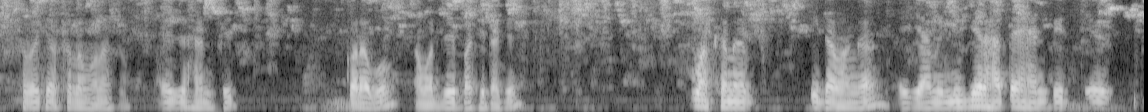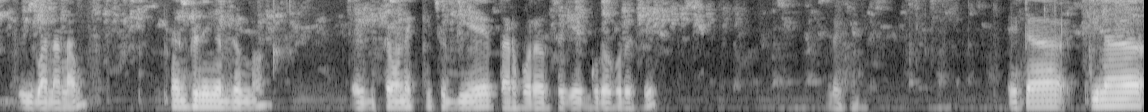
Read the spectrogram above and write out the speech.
সবাইকে আসসালামু আলাইকুম। এই যে হ্যান্ড ফিট করাবো আমার যে পাখিটাকে। মাঝখানের ইটা ভাঙা। এই যে আমি নিজের হাতে হ্যান্ড ফিট ই বানালাম। হ্যান্ড ফিডিংয়ের জন্য। এর ভিতরে অনেক কিছু দিয়ে তারপরে হচ্ছে গিয়ে গুঁড়ো করেছি। দেখুন। এটা কিনা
